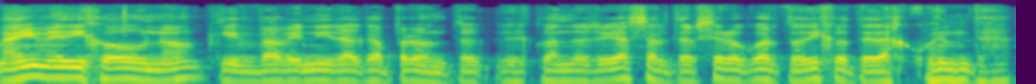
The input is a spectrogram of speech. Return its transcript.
A mí me dijo uno, que va a venir acá pronto, que cuando llegas al tercer o cuarto disco te das cuenta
